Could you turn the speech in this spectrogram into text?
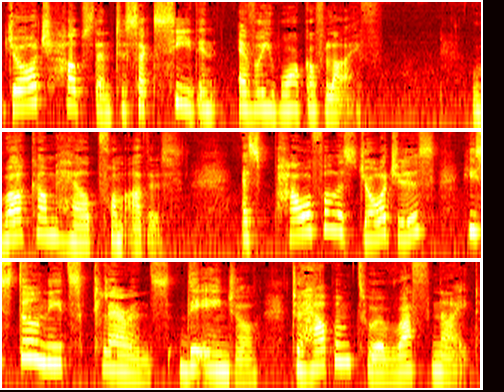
George helps them to succeed in every walk of life. Welcome help from others. As powerful as George is, he still needs Clarence, the angel, to help him through a rough night.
